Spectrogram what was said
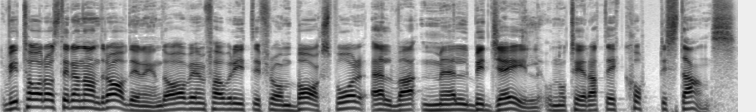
Vi tar oss till den andra avdelningen. Då har vi en favorit ifrån bakspår, 11 Melby Jail. Och notera att det är kort distans.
